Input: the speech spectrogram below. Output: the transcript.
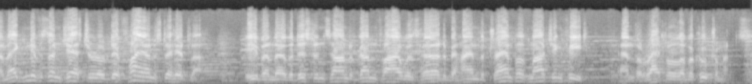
A magnificent gesture of defiance to Hitler, even though the distant sound of gunfire was heard behind the tramp of marching feet and the rattle of accoutrements.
